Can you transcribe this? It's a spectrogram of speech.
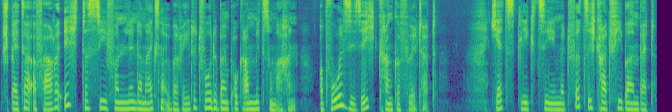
Später erfahre ich, dass sie von Linda Meixner überredet wurde, beim Programm mitzumachen, obwohl sie sich krank gefühlt hat. Jetzt liegt sie mit 40 Grad Fieber im Bett.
